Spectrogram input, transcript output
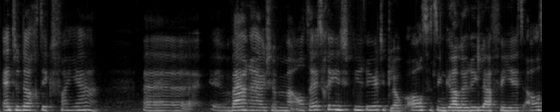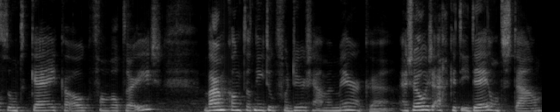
En toen dacht ik van ja, warenhuizen hebben me altijd geïnspireerd. Ik loop altijd in Galerie Lafayette, altijd om te kijken ook van wat er is. Waarom kan ik dat niet doen voor duurzame merken? En zo is eigenlijk het idee ontstaan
